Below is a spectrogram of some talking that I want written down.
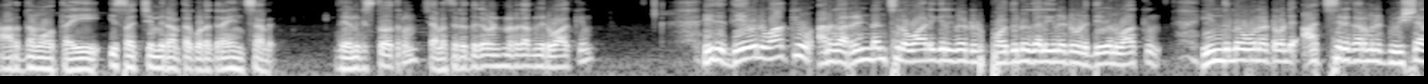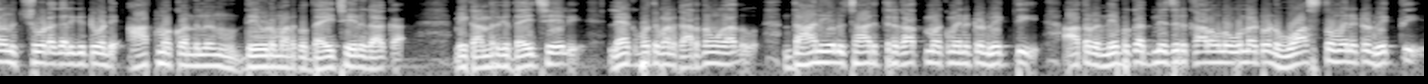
అర్థమవుతాయి. ఈ సత్యం మీరంతా కూడా గ్రహించాలి. దేవునికి స్తోత్రం. చాలా శ్రద్ధగా వింటున్నారు కదా మీరు వాక్యం. ఇది దేవుని వాక్యం అనగా రెండంచెల వాడి కలిగినటువంటి పదును కలిగినటువంటి దేవుని వాక్యం. ఇందులో ఉన్నటువంటి ఆశ్చర్యకరమైనటువంటి విషయాలను చూడగలిగేటువంటి ఆత్మ కన్నులను దేవుడు మనకు దయచేయను గాక మీకు అందరికీ దయచేయాలి. లేకపోతే మనకు అర్థం కాదు. దానియలు చారిత్రకాత్మకమైనటువంటి వ్యక్తి అతడు నెబద్ కాలంలో ఉన్నటువంటి వాస్తవమైనటువంటి వ్యక్తి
